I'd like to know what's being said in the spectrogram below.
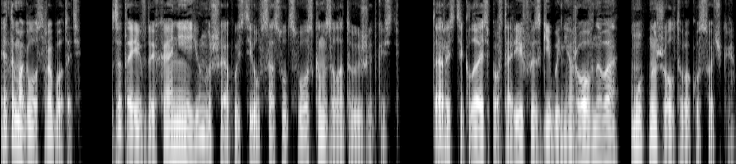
Это могло сработать. Затаив дыхание, юноша опустил в сосуд с воском золотую жидкость. Та растеклась, повторив изгибы неровного, мутно-желтого кусочка.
